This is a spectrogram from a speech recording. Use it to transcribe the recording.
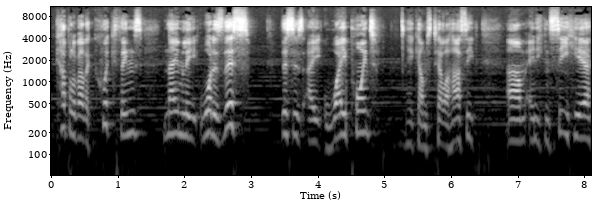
a couple of other quick things. Namely, what is this? This is a waypoint. Here comes Tallahassee. Um, and you can see here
